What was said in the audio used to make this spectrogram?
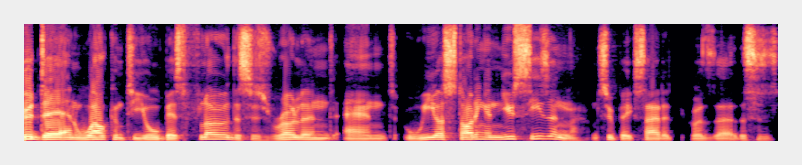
Good day and welcome to Your Best Flow. This is Roland, and we are starting a new season. I'm super excited because uh, this is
